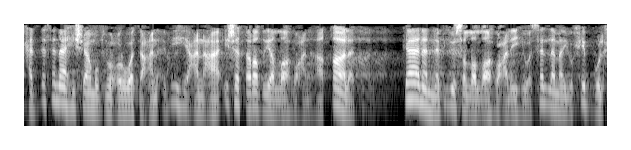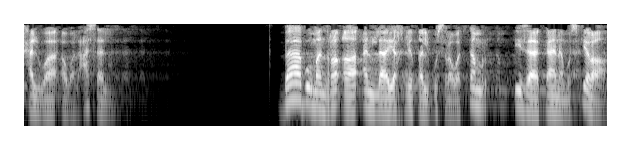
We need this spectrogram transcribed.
حدثنا هشام بن عروة عن أبيه عن عائشة رضي الله عنها قالت: كان النبي صلى الله عليه وسلم يحب الحلوى والعسل. باب من رأى أن لا يخلط البسر والتمر إذا كان مسكرا،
